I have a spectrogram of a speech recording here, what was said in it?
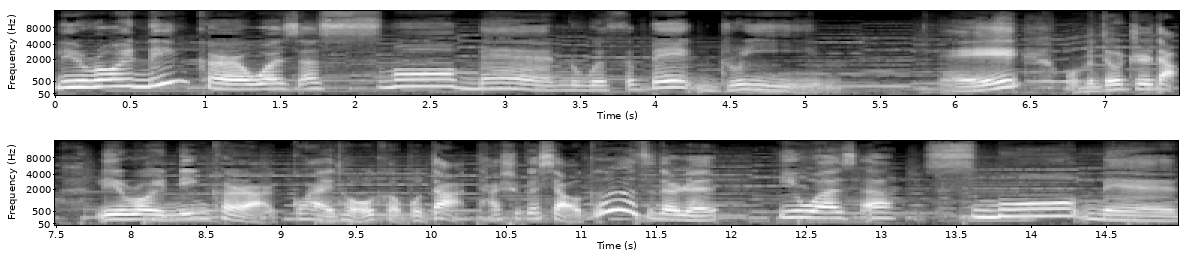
Leroy Linker was a small man with a big dream. 哎，我们都知道，Leroy Linker 啊，块头可不大，他是个小个子的人。He was a small man，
